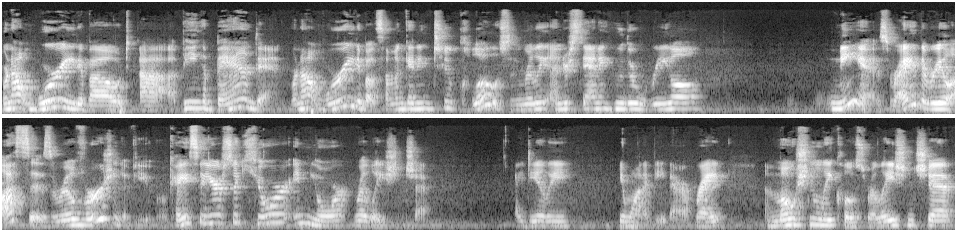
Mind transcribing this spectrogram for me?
We're not worried about uh, being abandoned. We're not worried about someone getting too close and really understanding who the real me is, right? The real us is, the real version of you, okay? So you're secure in your relationship. Ideally, you want to be there, right? Emotionally close relationship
